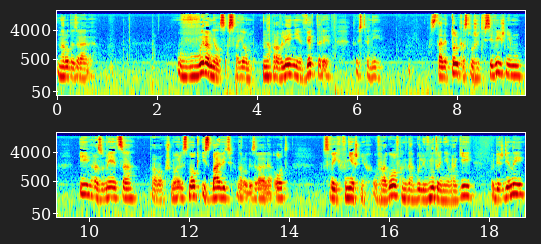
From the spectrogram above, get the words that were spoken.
народа Израиля. Выровнялся в своем направлении, в векторе, то есть они стали только служить Всевышнему, и, разумеется, пророк Шмуэль смог избавить народ Израиля от своих внешних врагов, когда были внутренние враги побеждены,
